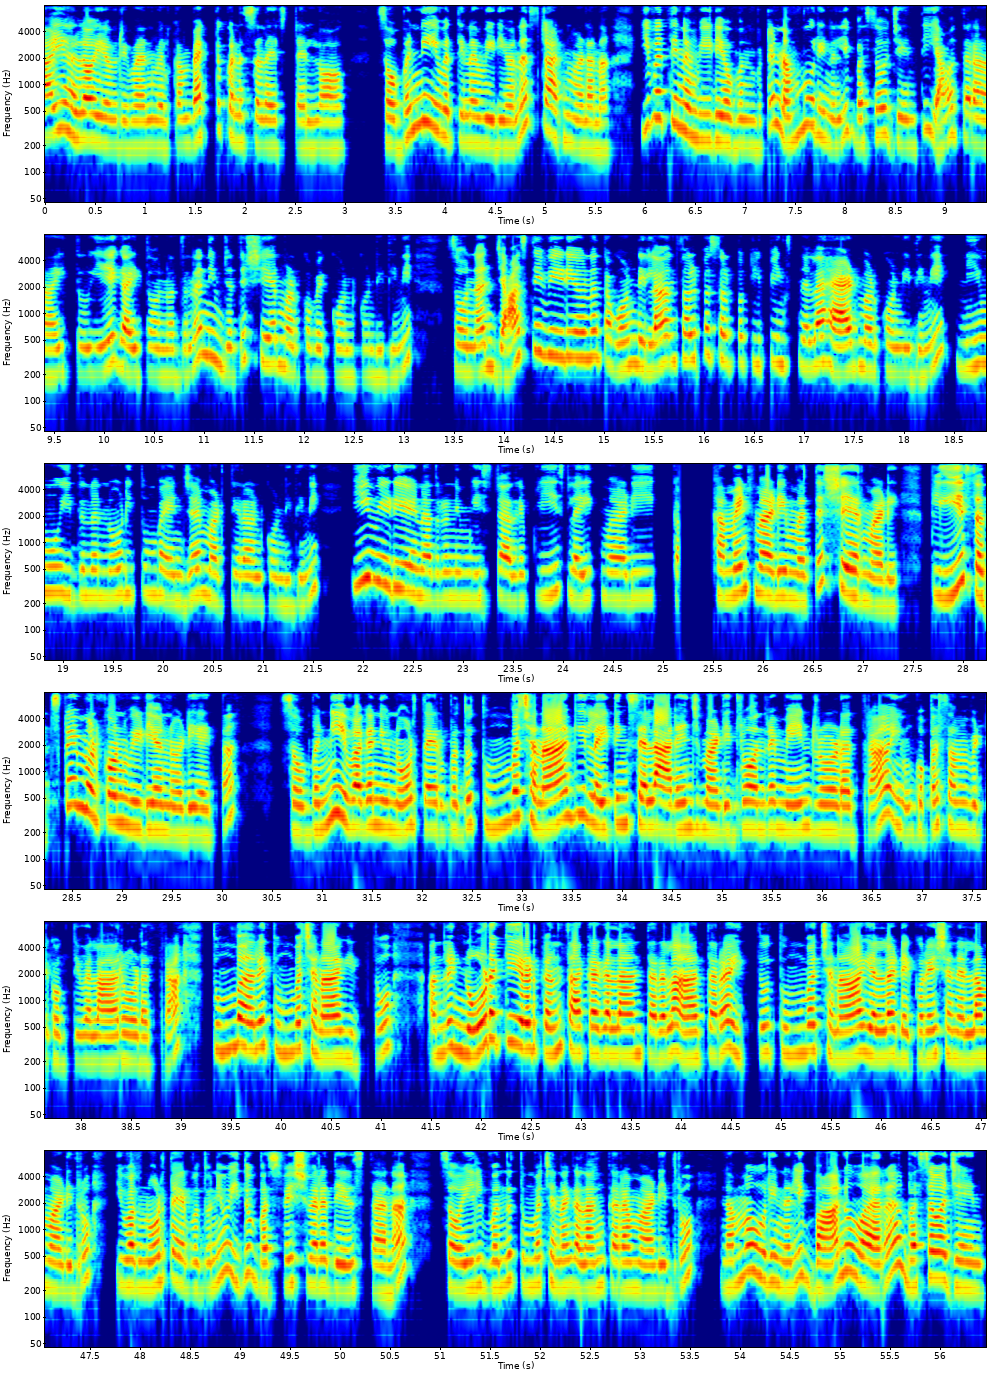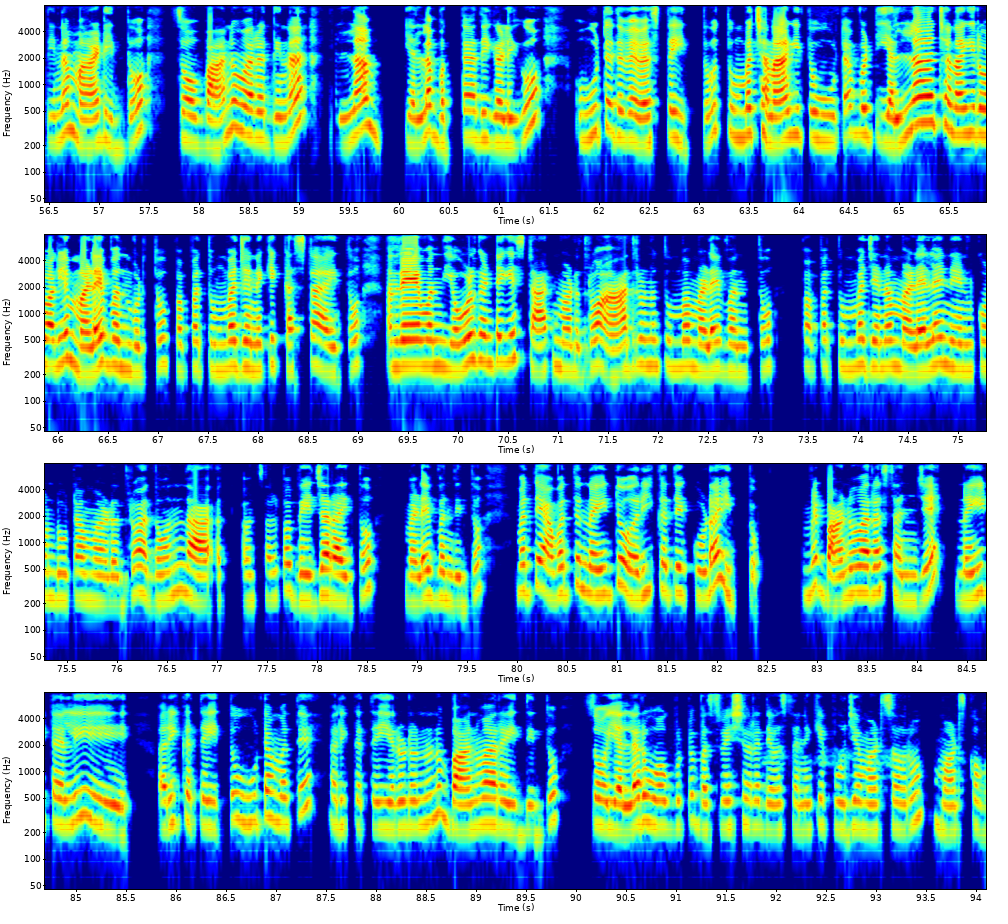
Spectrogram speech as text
Hi hello everyone welcome back to Kanasu lifestyle log so ಬನ್ನಿ ಇವತ್ತಿನ ವಿಡಿಯೋನ start ಮಾಡೋಣ. ಇವತ್ತಿನ ವಿಡಿಯೋ ಬಂದ್ಬಿಟ್ಟು ನಮ್ಮೂರಿನಲ್ಲಿ ಬಸವ ಜಯಂತಿ ಯಾವ ಥರ ಆಯಿತು, ಹೇಗಾಯಿತು ಅನ್ನೋದನ್ನು ನಿಮ್ಮ ಜೊತೆ ಶೇರ್ ಮಾಡ್ಕೋಬೇಕು ಅಂದ್ಕೊಂಡಿದ್ದೀನಿ ಸೊ ನಾನು ಜಾಸ್ತಿ ವಿಡಿಯೋನ ತಗೊಂಡಿಲ್ಲ. ಸ್ವಲ್ಪ ಸ್ವಲ್ಪ ಕ್ಲಿಪ್ಪಿಂಗ್ಸ್ನೆಲ್ಲ ಹ್ಯಾಡ್ ಮಾಡ್ಕೊಂಡಿದ್ದೀನಿ ನೀವು ಇದನ್ನು ನೋಡಿ ತುಂಬ ಎಂಜಾಯ್ ಮಾಡ್ತೀರಾ ಅಂದ್ಕೊಂಡಿದ್ದೀನಿ ಈ ವಿಡಿಯೋ ಏನಾದರೂ ನಿಮ್ಗೆ ಇಷ್ಟ ಆದರೆ ಪ್ಲೀಸ್ ಲೈಕ್ ಮಾಡಿ ಕಮೆಂಟ್ ಮಾಡಿ ಮತ್ತು ಶೇರ್ ಮಾಡಿ. ಪ್ಲೀಸ್ ಸಬ್ಸ್ಕ್ರೈಬ್ ಮಾಡ್ಕೊಂಡು ವಿಡಿಯೋ ನೋಡಿ, ಆಯಿತಾ? ಸೊ ಬನ್ನಿ, ಇವಾಗ ನೀವು ನೋಡ್ತಾ ಇರ್ಬೋದು, ತುಂಬ ಚೆನ್ನಾಗಿ ಲೈಟಿಂಗ್ಸ್ ಎಲ್ಲ ಅರೇಂಜ್ ಮಾಡಿದ್ರು. ಅಂದರೆ ಮೇನ್ ರೋಡ್ ಹತ್ರ ಗೋಪಾಲಸ್ವಾಮಿ ಬೆಟ್ಟಕ್ಕೆ ಹೋಗ್ತೀವಲ್ಲ, ಆ ರೋಡ್ ಹತ್ರ. ತುಂಬ ಅಂದರೆ ತುಂಬ ಚೆನ್ನಾಗಿತ್ತು. ಅಂದರೆ ನೋಡೋಕ್ಕೆ ಎರಡು ಕಣ್ಣು ಸಾಕಾಗಲ್ಲ ಅಂತಾರಲ್ಲ, ಆ ಥರ ಇತ್ತು. ತುಂಬ ಚೆನ್ನಾಗಿ ಎಲ್ಲ ಡೆಕೋರೇಷನ್ ಎಲ್ಲ ಮಾಡಿದರು. ಇವಾಗ ನೋಡ್ತಾ ಇರ್ಬೋದು ನೀವು, ಇದು ಬಸವೇಶ್ವರ ದೇವಸ್ಥಾನ. ಸೊ ಇಲ್ಲಿ ಬಂದು ತುಂಬ ಚೆನ್ನಾಗಿ ಅಲಂಕಾರ ಮಾಡಿದ್ರು. ನಮ್ಮ ಊರಿನಲ್ಲಿ ಭಾನುವಾರ ಬಸವ ಜಯಂತಿನ ಮಾಡಿದ್ದು. ಸೊ ಭಾನುವಾರ ದಿನ ಎಲ್ಲ ಎಲ್ಲ ಭಕ್ತಾದಿಗಳಿಗೂ ಊಟದ ವ್ಯವಸ್ಥೆ ಇತ್ತು. ತುಂಬ ಚೆನ್ನಾಗಿತ್ತು ಊಟ, ಬಟ್ ಎಲ್ಲ ಚೆನ್ನಾಗಿರುವಾಗಲೇ ಮಳೆ ಬಂದ್ಬಿಡ್ತು. ಪಾಪ ತುಂಬ ಜನಕ್ಕೆ ಕಷ್ಟ ಆಯಿತು. ಅಂದರೆ ಒಂದು ಏಳು ಗಂಟೆಗೆ ಸ್ಟಾರ್ಟ್ ಮಾಡಿದ್ರು. ಆದ್ರೂ ತುಂಬ ಮಳೆ ಬಂತು. ಪಾಪ ತುಂಬ ಜನ ಮಳೆಲೇ ನೆನ್ಕೊಂಡು ಊಟ ಮಾಡಿದ್ರು. ಅದೊಂದು ಒಂದು ಸ್ವಲ್ಪ ಬೇಜಾರಾಯಿತು. ಮಳೆ ಬಂದಿತ್ತು. ಮತ್ತು ಅವತ್ತು ನೈಟು ಹರಿಕತೆ ಕೂಡ ಇತ್ತು. ಅಂದರೆ ಭಾನುವಾರ ಸಂಜೆ ನೈಟಲ್ಲಿ ಹರಿಕತೆ ಇತ್ತು. ಊಟ ಮತ್ತು ಹರಿಕತೆ ಎರಡೂನು ಭಾನುವಾರ ಇದ್ದಿದ್ದು. ಸೊ ಎಲ್ಲರೂ ಹೋಗ್ಬಿಟ್ಟು ಬಸವೇಶ್ವರ ದೇವಸ್ಥಾನಕ್ಕೆ ಪೂಜೆ ಮಾಡಿಸೋರು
